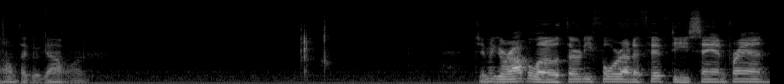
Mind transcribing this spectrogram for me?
I don't think we got one. Jimmy Garoppolo, 34 out of 50, San Fran.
